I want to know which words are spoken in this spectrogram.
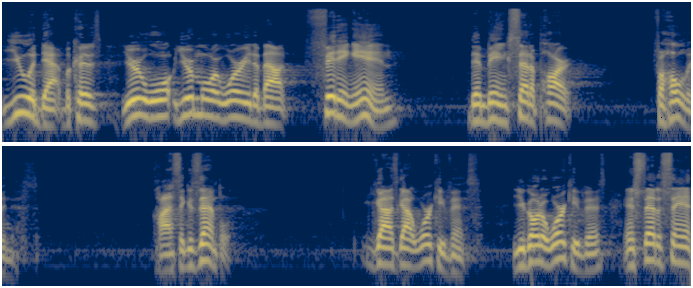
you adapt because you're, you're more worried about fitting in than being set apart for holiness. Classic example. You guys got work events you go to work events, instead of saying,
